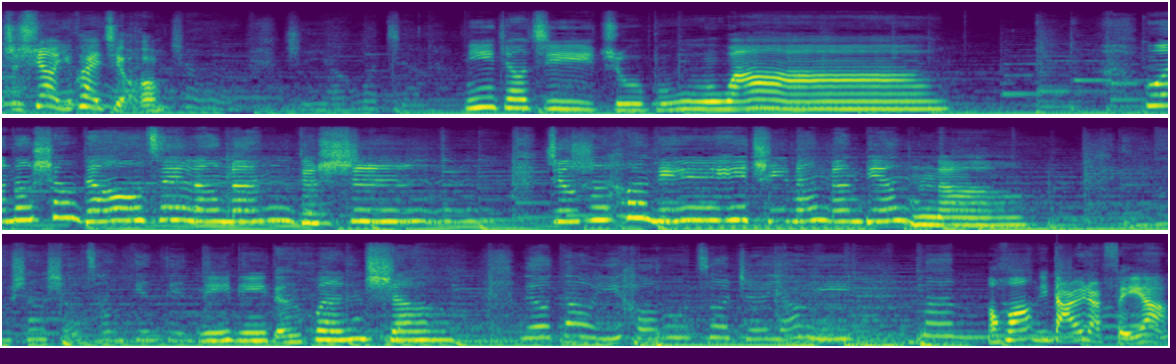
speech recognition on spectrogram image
只需要一块九。你就记住不忘。我能想到最浪漫的事，就是和你一起慢慢变老。一路上收藏点点滴滴的欢笑，留到以后坐着摇椅。老黄，你胆儿有点肥啊，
